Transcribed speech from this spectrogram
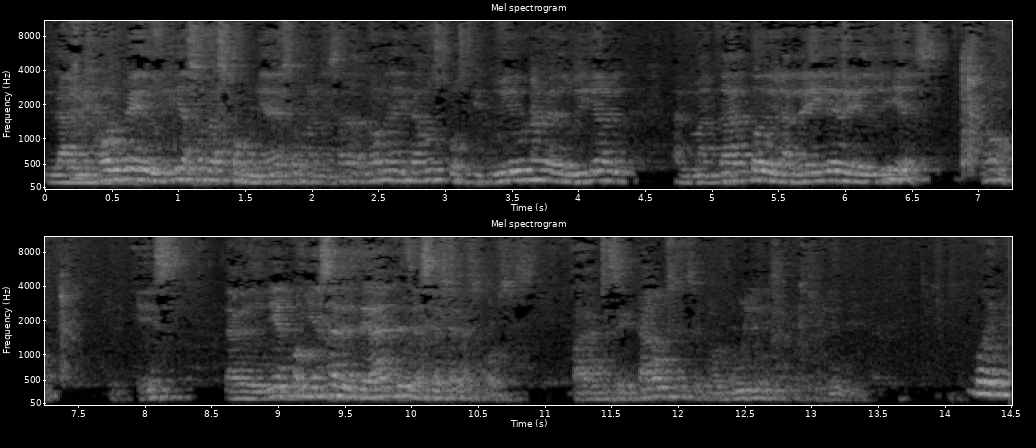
la mejor veeduría son las comunidades organizadas. No necesitamos constituir una veeduría al, mandato de la ley de veedurías. No, es, la veeduría comienza desde antes de hacerse las cosas, para que se causen, se formulen y se Bueno.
